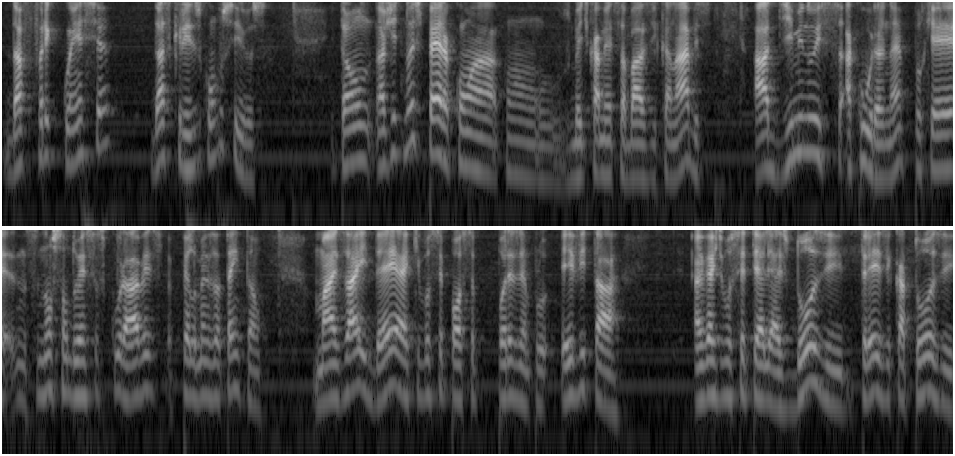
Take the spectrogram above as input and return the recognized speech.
da frequência das crises convulsivas. Então, a gente não espera com, a, com os medicamentos à base de cannabis a diminuição, a cura, né? Porque não são doenças curáveis, pelo menos até então. Mas a ideia é que você possa, por exemplo, evitar, ao invés de você ter, aliás, 12, 13, 14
